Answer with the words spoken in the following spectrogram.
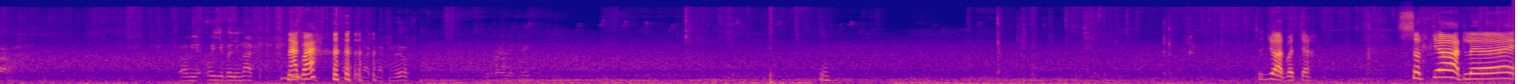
อะเอา มีโอ้ยอย่าไปดินักหนักปะหนักหนักเร็วไปเล็กสุดยอดวะจ้ะสุดยอดเลย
